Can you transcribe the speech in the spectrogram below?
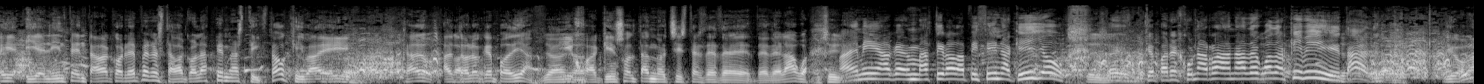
y, él, y- y él intentaba correr, pero estaba con las piernas TikTok. Iba ahí, claro, a todo lo que podía. Ya, y ya. Joaquín soltando chistes desde, desde el agua. Sí. Madre mía, que me has tirado a la piscina, Quillo. sí. Eh, que parezco una rana de Guadalquivir. Digo, Julio,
